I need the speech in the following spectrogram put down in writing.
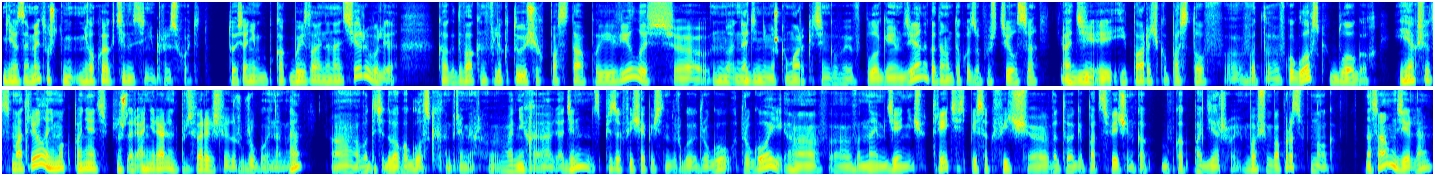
я заметил, что никакой активности не происходит. То есть они как бейзлайн анонсировали, как два конфликтующих поста появилось, э, один немножко маркетинговый в блоге MDN, когда он такой запустился, один, и парочка постов вот в гугловских блогах. И я это смотрел и не мог понять, потому что они реально противоречили друг другу иногда. А, вот эти два гугловских, например. В одних один список фич описан, другой, другой, другой а на MDN еще третий список фич э, в итоге подсвечен как, как поддерживаем. В общем, вопросов много. На самом деле,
